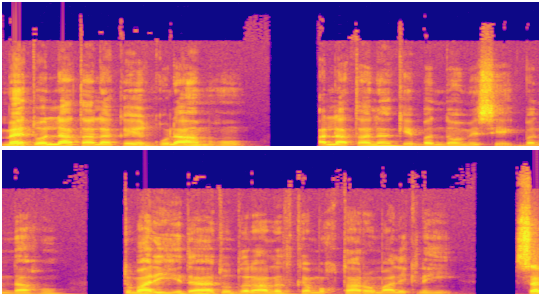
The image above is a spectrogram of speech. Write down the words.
میں تو اللہ تعالیٰ کا ایک غلام ہوں۔ اللہ تعالیٰ کے بندوں میں سے ایک بندہ ہوں۔ تمہاری ہدایت و دلالت کا مختار و مالک نہیں۔ سب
